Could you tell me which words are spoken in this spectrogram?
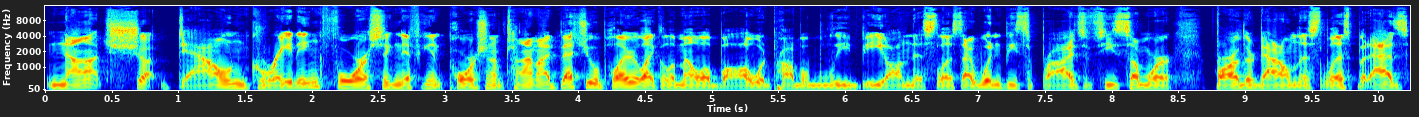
not shut down grading for a significant portion of time, I bet you a player like LaMelo Ball would probably be on this list. I wouldn't be surprised if he's somewhere farther down on this list, but as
